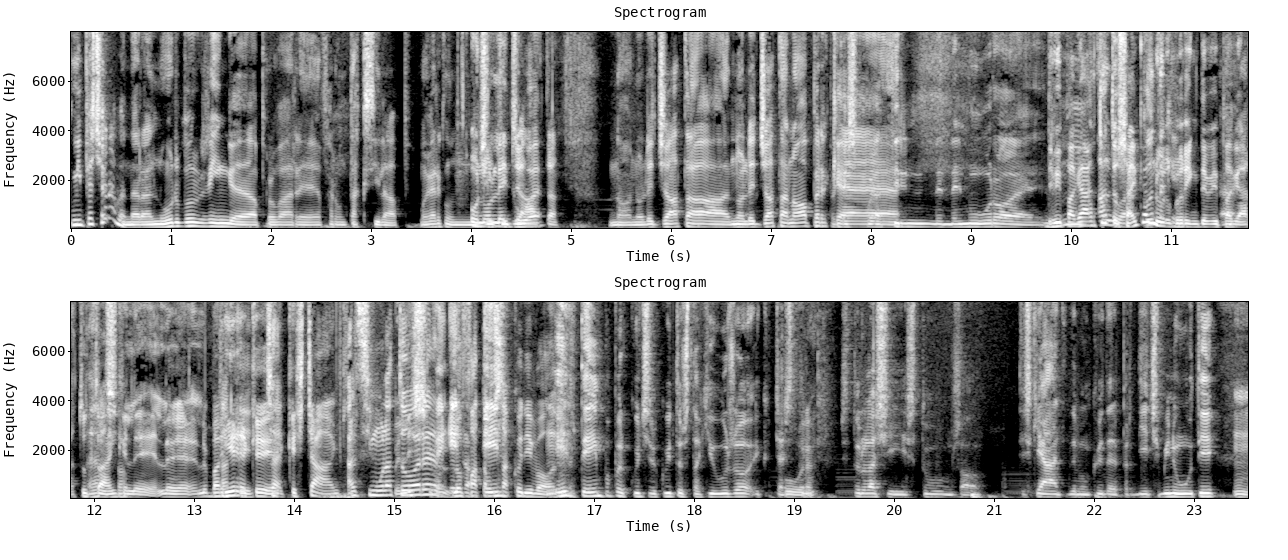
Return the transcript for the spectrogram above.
mi piacerebbe andare al Nürburgring a provare a fare un taxi lap magari con un O GT2. noleggiata. no noleggiata noleggiata no perché, Perché, nel, nel muro e... Devi pagare tutto. Allora, Sai che al conta che- Nürburgring devi eh, pagare eh, tutte so. anche le, le- le barriere Infatti, che, cioè, che c'ha anche. al simulatore Bellissimo. l'ho E- fatto e- un sacco di volte E il tempo per cui il circuito sta chiuso, cioè se tu, se tu lo lasci, se tu, non so, ti schianti, devono chiudere per 10 minuti, Mm.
